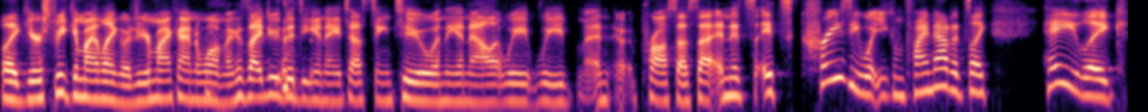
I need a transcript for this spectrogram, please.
like you're speaking my language, you're my kind of woman because I do the DNA testing too. And the analysis, we, we uh, process that. And it's, it's crazy what you can find out. It's like, Hey, like,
